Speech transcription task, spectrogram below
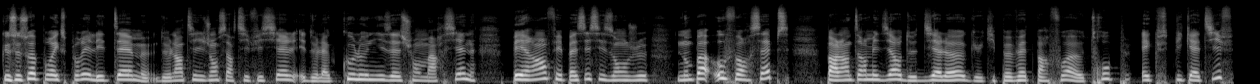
Que ce soit pour explorer les thèmes de l'intelligence artificielle et de la colonisation martienne, Perrin fait passer ses enjeux non pas au forceps, par l'intermédiaire de dialogues qui peuvent être parfois euh, trop explicatifs,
